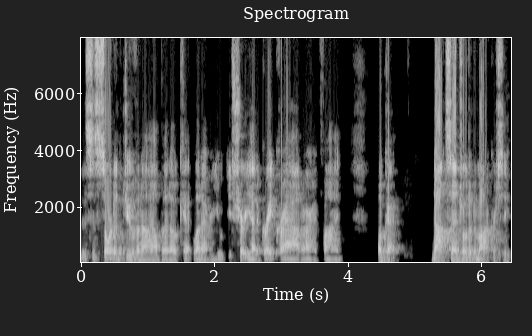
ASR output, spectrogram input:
this is sort of juvenile, but okay, whatever. You sure you had a great crowd? All right, fine. Okay, not central to democracy.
